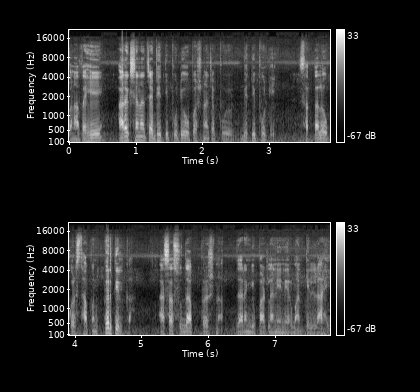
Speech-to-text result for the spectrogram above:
पण आता हे आरक्षणाच्या भीतीपोटी उपोषणाच्या पो भीतीपोटी सत्ता लवकर स्थापन करतील का? असा सुद्धा प्रश्न जारंगी पाटलांनी निर्माण केलेला आहे.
